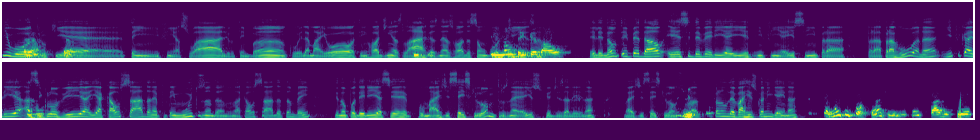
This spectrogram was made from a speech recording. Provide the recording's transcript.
E o outro é, que é. é. tem, enfim, assoalho, tem banco, ele é maior, tem rodinhas largas, né? As rodas são gordinhas. não tem né? pedal. Né? Ele não tem pedal, esse deveria ir, enfim, aí sim para para a rua, né? E ficaria a uhum. ciclovia e a calçada, né? Porque tem muitos andando na calçada também que não poderia ser por mais de 6 quilômetros, né? É isso que diz a lei, né? Mais de 6 quilômetros para não levar risco a ninguém, né? É muito importante, Vinícius. A gente sabe que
